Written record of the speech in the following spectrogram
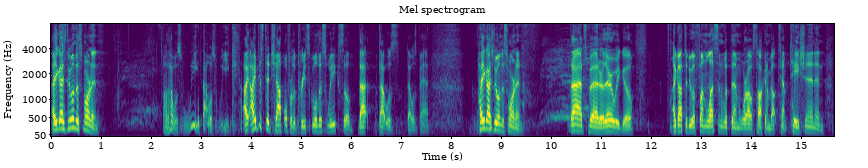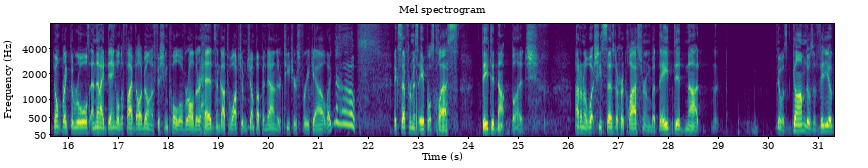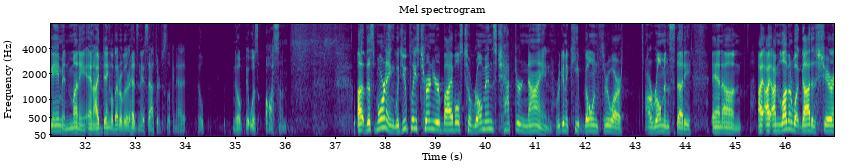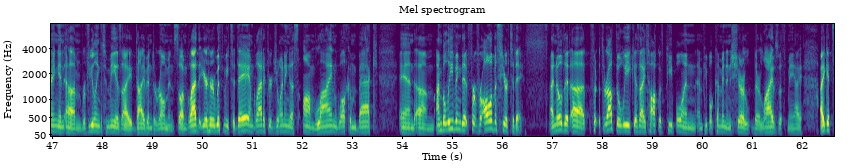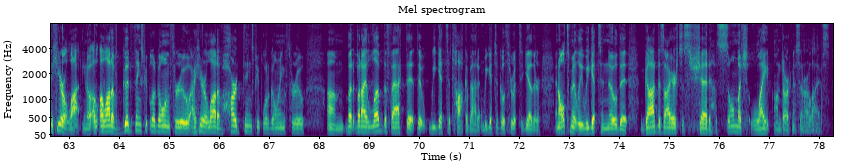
How you guys doing this morning? Oh, that was weak. That was weak. I, I just did chapel for the preschool this week, so that that was that was bad. How you guys doing this morning? That's better. There we go. I got to do a fun lesson with them where I was talking about temptation and don't break the rules, and then I dangled a five dollar bill on a fishing pole over all their heads and got to watch them jump up and down. Their teachers freak out, like no, except for Miss April's class, they did not budge. I don't know what she says to her classroom, but they did not there was gum, there was a video game, and money, and I dangled that over their heads, and they sat there just looking at it. Nope, nope, it was awesome. Uh, this morning, would you please turn your Bibles to Romans chapter 9? We're going to keep going through our, our Romans study. And um, I, am loving what God is sharing and um, revealing to me as I dive into Romans. So I'm glad that you're here with me today. I'm glad if you're joining us online, welcome back. And um, I'm believing that for, for all of us here today, I know that uh, th- throughout the week, as I talk with people and, and people come in and share their lives with me, I, I get to hear a lot. You know, a, a lot of good things people are going through. I hear a lot of hard things people are going through. Um, but, but I love the fact that, that we get to talk about it and we get to go through it together. And ultimately, we get to know that God desires to shed so much light on darkness in our lives.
